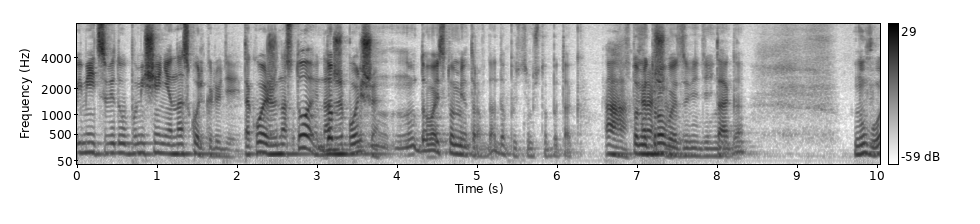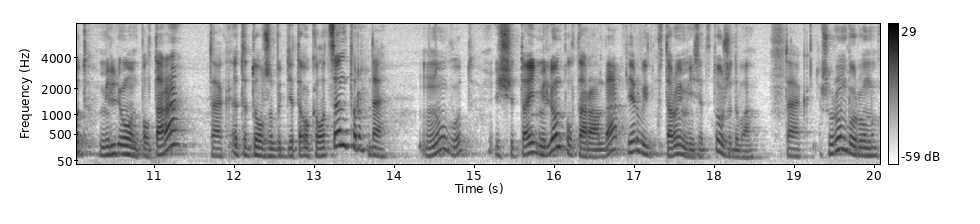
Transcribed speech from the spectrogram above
имеется в виду помещение на сколько людей? Такое же на 100, надо Да, же больше. Ну, давай 100 метров, да, допустим, чтобы так. Ага, 100-метровое хорошо. заведение, Так. да. Ну вот, миллион-полтора, Так, это должен быть где-то около центра. да, Ну вот, и считай, миллион-полтора, да, первый, второй месяц, тоже два. так. Шурум-бурум,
